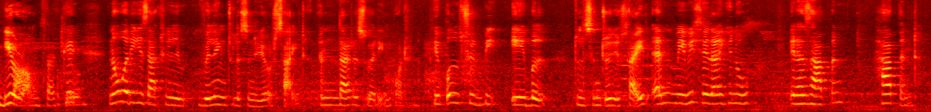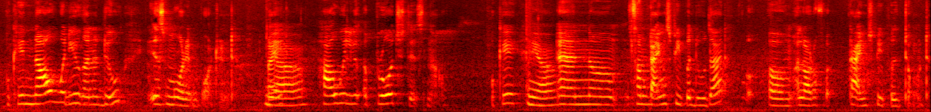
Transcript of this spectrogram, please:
you're wrong. Okay, you. nobody is actually willing to listen to your side, and that is very important. People should be able to listen to your side and maybe say that you know it has happened, happened. Okay, now what you're gonna do is more important, right? Yeah. How will you approach this now? Okay, Yeah. and um, sometimes people do that um, a lot of times people don't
